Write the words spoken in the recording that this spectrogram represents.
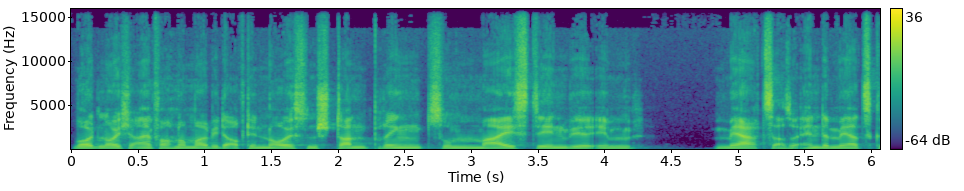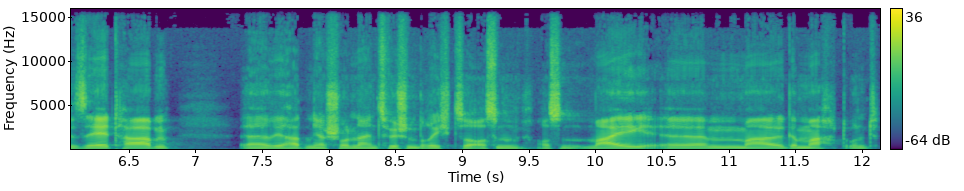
wollten euch einfach nochmal wieder auf den neuesten Stand bringen zum Mais, den wir im März, also Ende März gesät haben. Äh, wir hatten ja schon einen Zwischenbericht so aus dem, aus dem Mai äh, mal gemacht und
